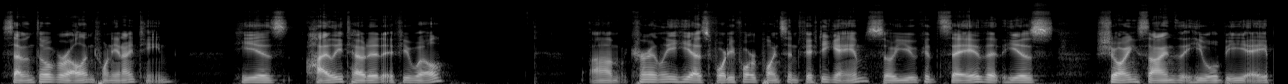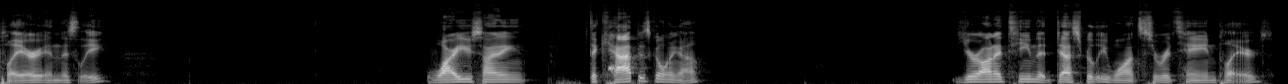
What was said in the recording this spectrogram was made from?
seventh overall in 2019. He is highly touted, if you will. Um, currently, he has 44 points in 50 games, so you could say that he is showing signs that he will be a player in this league. Why are you signing? The cap is going up. You're on a team that desperately wants to retain players.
